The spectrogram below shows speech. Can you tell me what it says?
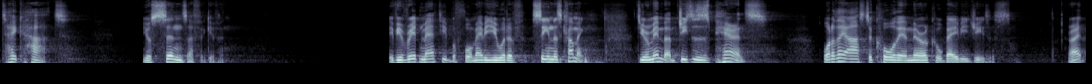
Take heart, your sins are forgiven. If you've read Matthew before, maybe you would have seen this coming. Do you remember Jesus' parents? What are they asked to call their miracle baby Jesus? Right?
